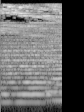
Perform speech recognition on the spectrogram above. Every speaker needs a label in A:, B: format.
A: Música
